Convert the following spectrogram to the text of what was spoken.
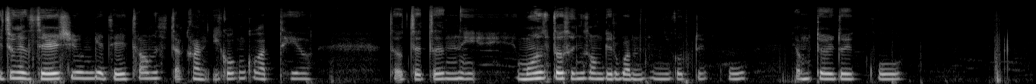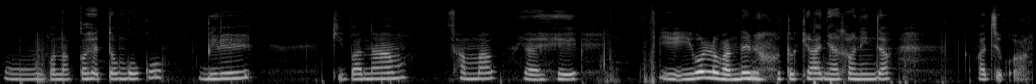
이 중에서 제일 쉬운 게 제일 처음 시작한 이건 것 같아요. 자, 어쨌든 이 몬스터 생성기로 만든 이것도 있고 양털도 있고 어, 이건 아까 했던 거고 밀 기반함 사막 야, 이, 이 이걸로 만들면 어떻게 하냐 선인장 가지고 하면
